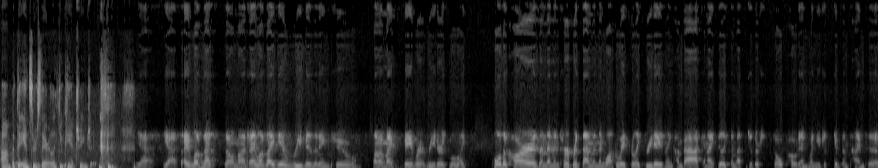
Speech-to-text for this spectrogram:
Um, but the answer's there. Like you can't change it. Yes Yes, I love that so much. I love the idea of revisiting too. Some of my favorite readers will like pull the cards and then interpret them and then walk away for like three days and then come back. And I feel like the messages are so potent when you just give them time to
